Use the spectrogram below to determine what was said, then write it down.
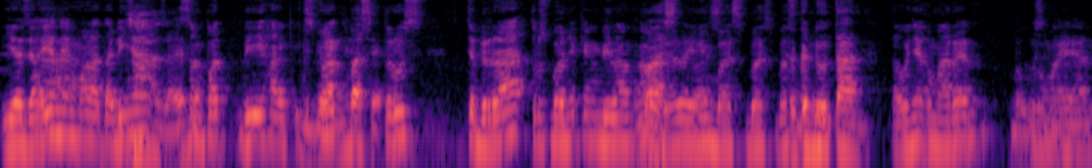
Iya Zion yang malah tadinya sempat di high expect ya? terus cedera terus banyak yang bilang ah Bas, udahlah ini bas. bas bas Kegendutan. tahunya kemarin Bagus lumayan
